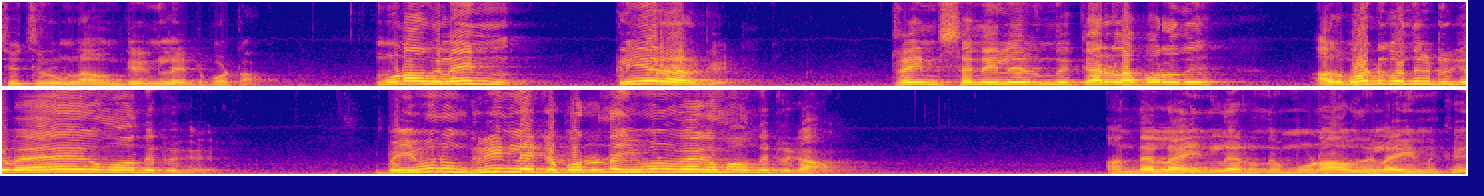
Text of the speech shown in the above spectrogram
சுவிட்ச் ரூமில் அவன் க்ரீன் லைட் போட்டான். மூணாவது லைன் கிளியராக இருக்குது ட்ரெயின் சென்னையிலேருந்து கேரளா போகிறது அது பாட்டுக்கு வந்துக்கிட்டு இருக்கு வேகமாக வந்துட்டுருக்கு இப்போ இவனும் க்ரீன் லைட்டை போட்டோன்னா இவனும் வேகமாக வந்துட்டுருக்கான் அந்த லைனில் இருந்து மூணாவது லைனுக்கு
